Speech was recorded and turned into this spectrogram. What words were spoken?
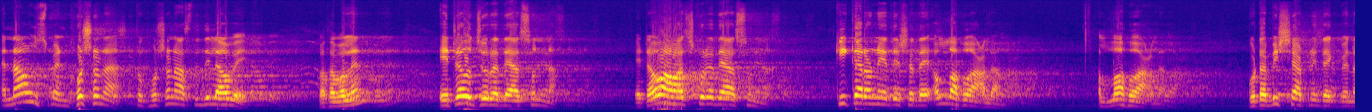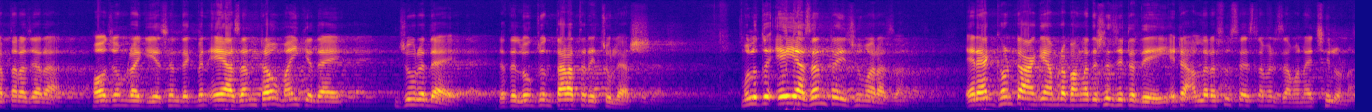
অ্যানাউন্সমেন্ট ঘোষণা। তো ঘোষণা আসতে দিলে হবে। কথা বলেন? এটাও জোরে দেয়া সুন্না এটাও আওয়াজ করে দেয়া সুন্না কি কারণে এদেশে দেয়? আল্লাহ আলাম। আল্লাহ আলাম। গোটা বিশ্বে আপনি দেখবেন, আপনারা যারা হজমরা গিয়েছেন, দেখবেন এই আজানটাও মাইকে দেয়, জোরে দেয়, যাতে লোকজন তাড়াতাড়ি চলে আসে। মূলত এই আজানটাই জুমার আজান এর এক ঘণ্টা আগে আমরা বাংলাদেশে যেটা দেই, এটা আল্লাহ রাসুল ইসলামের জামানায় ছিল না।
